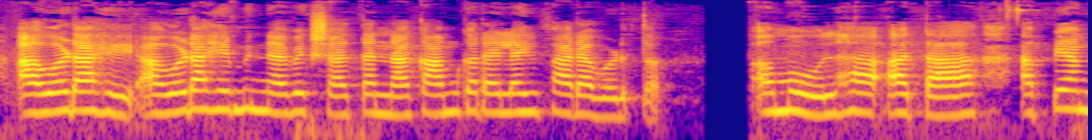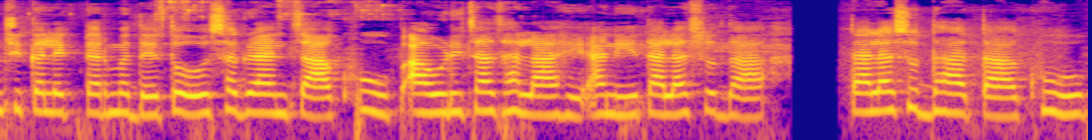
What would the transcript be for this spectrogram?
आवड आहे. आवड आहे म्हणण्यापेक्षा त्यांना काम करायलाही फार आवडतं. अमोल हा आता आप्पे आमची कलेक्टरमध्ये तो सगळ्यांचा खूप आवडीचा झाला आहे आणि त्यालासुद्धा त्यालासुद्धा आता खूप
